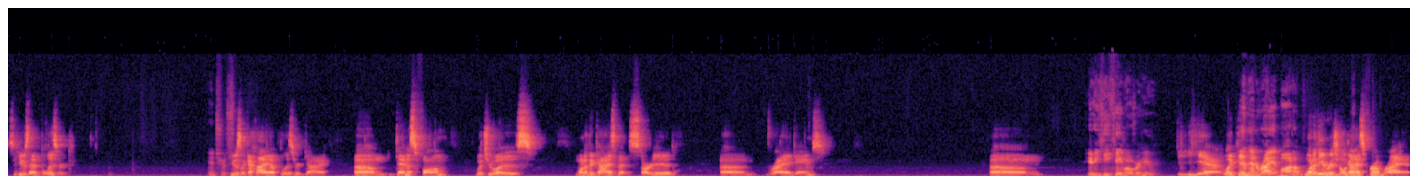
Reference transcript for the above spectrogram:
So he was at Blizzard. Interesting. He was like a high up Blizzard guy. Um, Dennis Fong, which was one of the guys that started um, Riot Games. Um, he came over here, yeah, like the, and then Riot bought him. one of the original guys from Riot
